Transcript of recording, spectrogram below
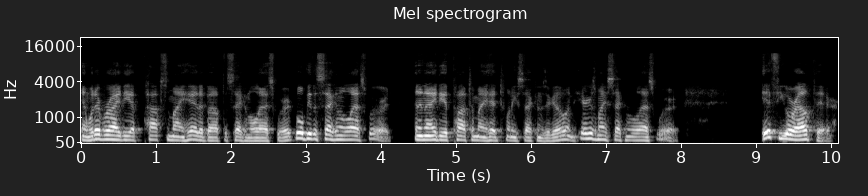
And whatever idea pops in my head about the second to last word will be the second to last word. And an idea popped in my head 20 seconds ago, and here's my second to last word. If you are out there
